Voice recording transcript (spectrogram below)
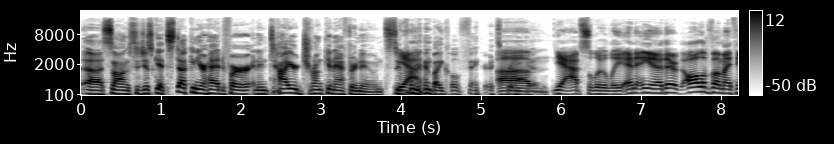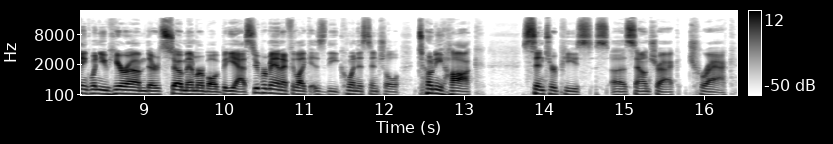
uh, songs to just get stuck in your head for an entire drunken afternoon. Superman by Goldfinger. It's pretty Um, good. yeah, absolutely. And you know, they're all of them. I think when you hear them, they're so memorable. But yeah, Superman, I feel like is the quintessential Tony Hawk centerpiece uh, soundtrack track.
